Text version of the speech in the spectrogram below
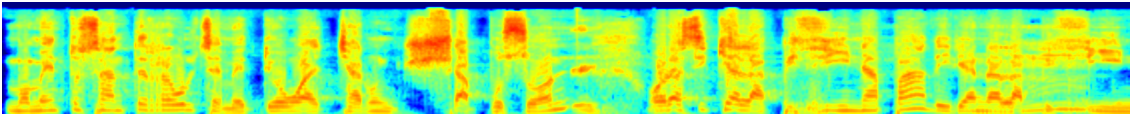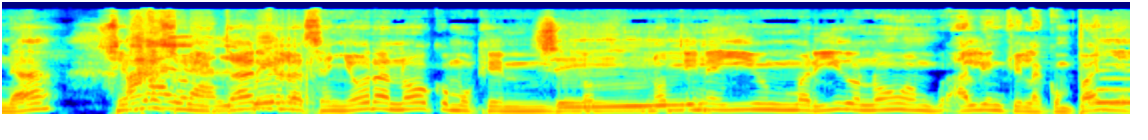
momentos antes, Raúl se metió a echar un chapuzón. Ahora sí que a la piscina, pa, dirían a la piscina. Siempre la solitaria la alberca. señora, ¿no? Como que Sí. no, no tiene ahí un marido, ¿no? Alguien que la acompañe.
